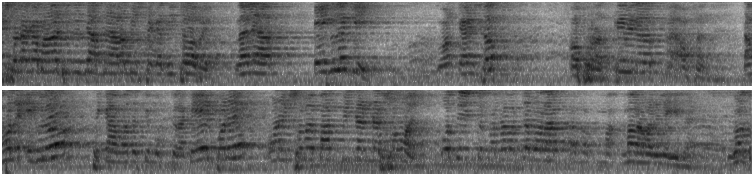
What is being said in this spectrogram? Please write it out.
একশো টাকা ভাড়া ঠিক হয়েছে, আপনি আরও বিশ টাকা দিতে হবে। নাহলে এইগুলো কি? অপরাধ? ক্রিমিনাল অফেন্স তাহলে এগুলো থেকে আমাদেরকে মুক্ত রাখে। এরপরে অনেক সময় বাদ বিটান্ডার সময় অতিরিক্ত কথাবার্তা বলা, মারামারি লেগে যায়। গত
